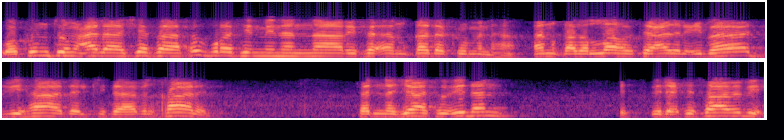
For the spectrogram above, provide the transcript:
وكنتم على شفا حفرة من النار فأنقذكم منها. أنقذ الله تعالى العباد بهذا الكتاب الخالد. فالنجاة إذن بالاعتصام به.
